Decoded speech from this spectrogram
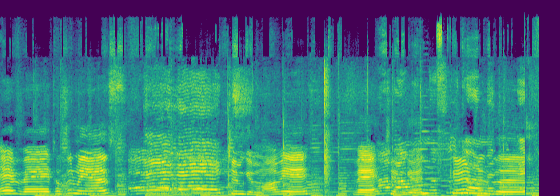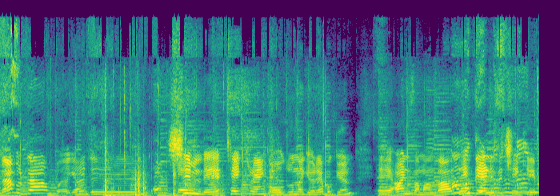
Evet hazır mıyız? Evet. Tüm gün mavi ve tüm gün kırmızı. Ben burada boya gördüm. Evet. Şimdi tek renk olduğuna göre bugün e, aynı zamanda Ama renklerinizi çekip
